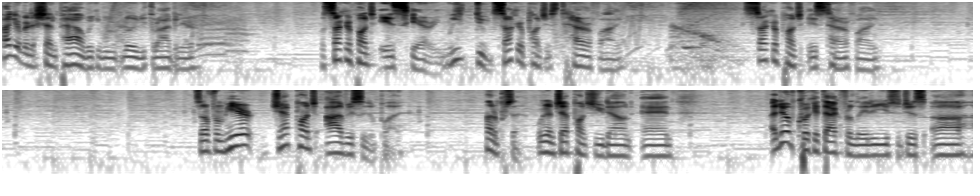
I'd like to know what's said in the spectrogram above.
If I get rid of Chien-Pao, we could really be thriving here. But Sucker Punch is scary. We, dude, Sucker Punch is terrifying. Sucker Punch is terrifying. So from here, Jet Punch obviously to play. 100%. We're going to Jet Punch you down, and I do have Quick Attack for later usages. Uh,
